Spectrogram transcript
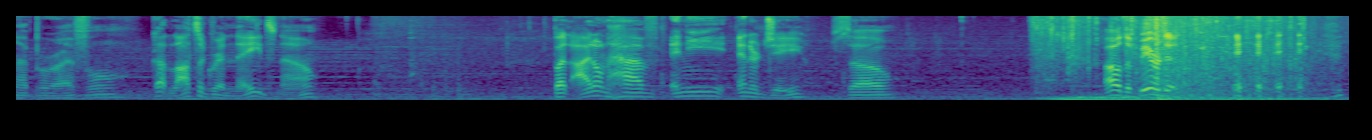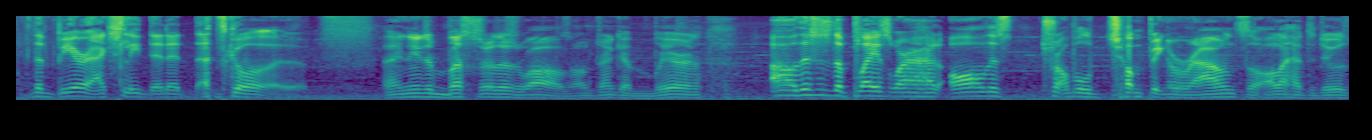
Sniper rifle. Got lots of grenades now. But I don't have any energy, so... Oh, the beer did... the beer actually did it. That's cool. I need to bust through this walls. I'll drink a beer. Oh, this is the place where I had all this trouble jumping around, so all I had to do is...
